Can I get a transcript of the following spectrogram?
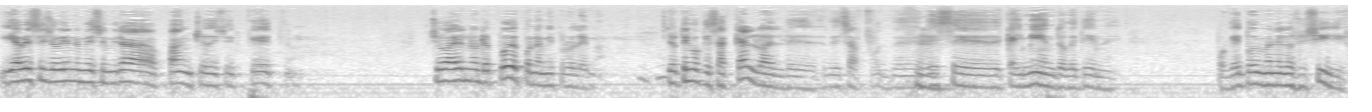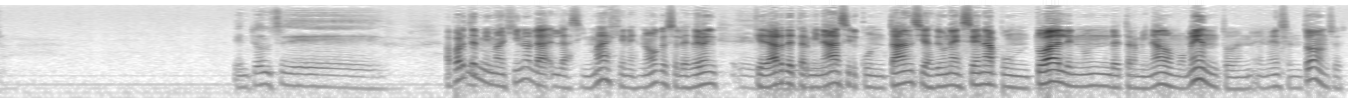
Y a veces yo viene y me dice, mira, Pancho, dice, que yo a él no le puedo poner mis problemas. Yo tengo que sacarlo a él de, hmm. ese decaimiento que tiene, porque ahí pueden venir los suicidios. Entonces... Aparte me imagino las imágenes, ¿no? Que se les deben eh, quedar determinadas circunstancias de una escena puntual en un determinado momento, en, ese entonces.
